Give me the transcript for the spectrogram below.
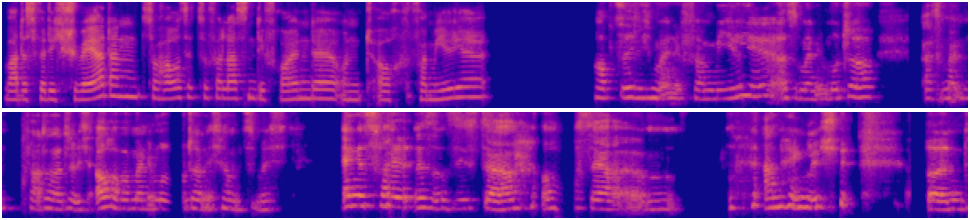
War das für dich schwer, dann zu Hause zu verlassen, die Freunde und auch Familie? Hauptsächlich meine Familie, also meine Mutter, also mein Vater natürlich auch, aber meine Mutter und ich haben ziemlich enges Verhältnis und sie ist da auch sehr ähm, anhänglich. Und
